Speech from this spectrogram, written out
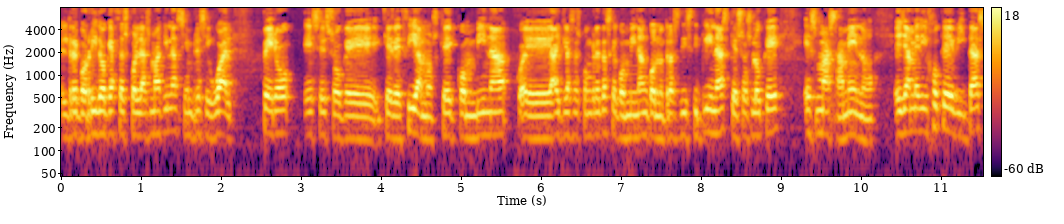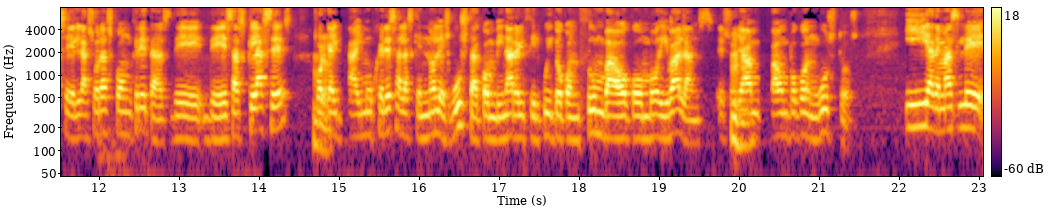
recorrido que haces con las máquinas siempre es igual, pero es eso que, decíamos, que combina, eh, hay clases concretas que combinan con otras disciplinas, que eso es lo que es más ameno. Ella me dijo que evitase las horas concretas de, de esas clases porque hay, mujeres a las que no les gusta combinar el circuito con zumba o con body balance. Eso ya va un poco en gustos. Y además le,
